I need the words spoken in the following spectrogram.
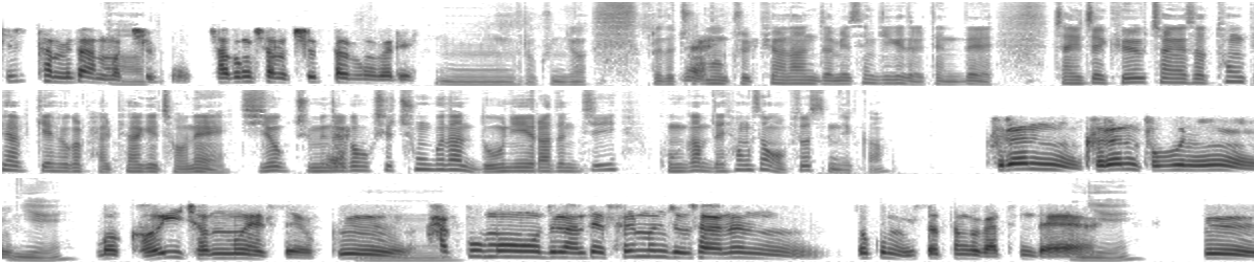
비슷합니다. 뭐 아. 칠- 자동차로 7, 8분 거리. 음, 그렇군요. 그래도 네. 조금은 불편한 점이 생기게 될 텐데, 자, 이제 교육청에서 통폐합 계획을 발표하기 전에 지역 주민들과 네. 혹시 충분한 논의라든지 공감대 형성 없었습니까? 그런 그런 부분이 예. 뭐 거의 전무했어요. 그 음. 학부모들한테 설문조사는 조금 있었던 것 같은데 예. 그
